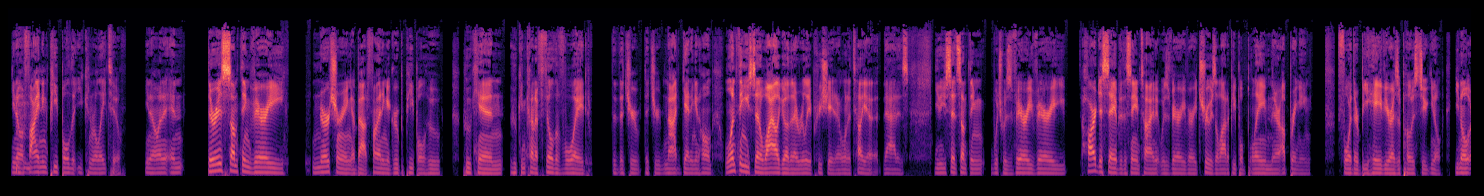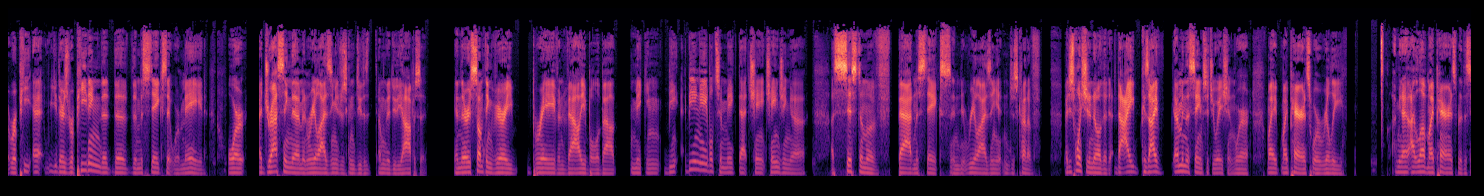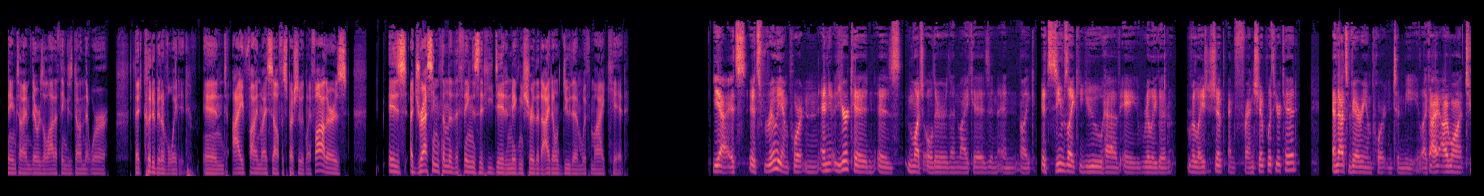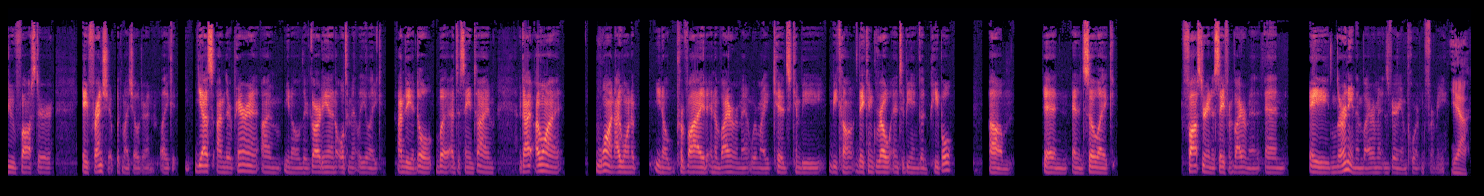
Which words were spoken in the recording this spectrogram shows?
you know, mm-hmm. finding people that you can relate to, you know, and and there is something very nurturing about finding a group of people who who can who can kind of fill the void that, that you're that you're not getting at home. One thing you said a while ago that I really appreciated, I want to tell you that is, you know, you said something which was very very hard to say, but at the same time, it was very, very true. Is a lot of people blame their upbringing for their behavior as opposed to you know you know repeat. Uh, there's repeating the the the mistakes that were made, or addressing them and realizing you're just going to do the I'm going to do the opposite. And there is something very brave and valuable about making being being able to make that change changing a a system of bad mistakes and realizing it and just kind of I just want you to know that, I because I've I'm in the same situation where my my parents were really. I mean, I, I love my parents, but at the same time, there was a lot of things done that were that could have been avoided, and I find myself, especially with my father, is is addressing some of the things that he did and making sure that I don't do them with my kid yeah, it's it's really important. And your kid is much older than my kids, and and like it seems like you have a really good relationship and friendship with your kid, and that's very important to me. Like I I want to foster a friendship with my children. Like yes, I'm their parent, I'm you know their guardian. Ultimately, like I'm the adult, but at the same time, like I I want one I want to you know provide an environment where my kids can be become they can grow into being good people. Um and and so like fostering a safe environment and a learning environment is very important for me. Yeah.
